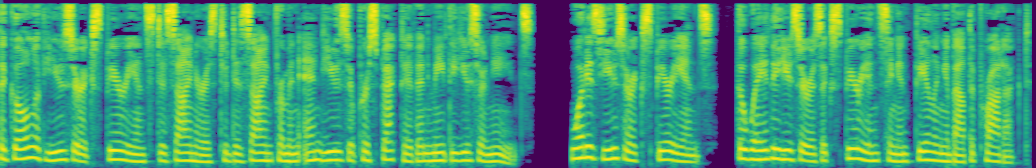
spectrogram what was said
The goal of user experience designer is to design from an end user perspective and meet the user needs. What is user experience? The way the user is experiencing and feeling about the product.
